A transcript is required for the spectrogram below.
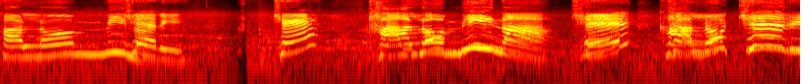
Kalomina. Keri. Ke? Kalomina. Ke Kalokeri.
